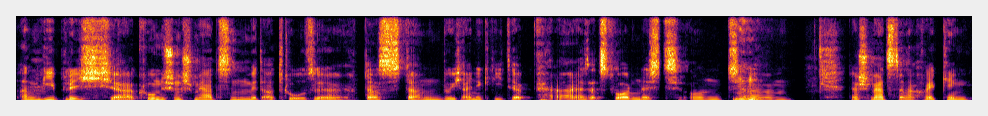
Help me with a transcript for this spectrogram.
angeblich äh, chronischen Schmerzen mit Arthrose, das dann durch eine Knietap äh, ersetzt worden ist und mhm. ähm, der Schmerz danach wegging.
